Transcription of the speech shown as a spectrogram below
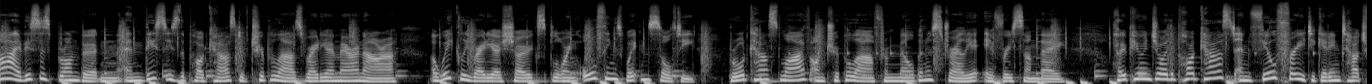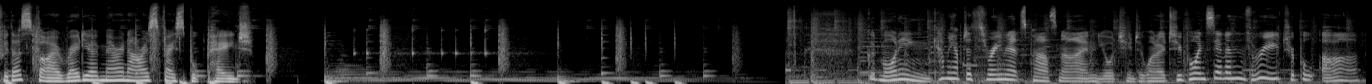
Hi, this is Bron Burton, and this is the podcast of Triple R's Radio Marinara, a weekly radio show exploring all things wet and salty, broadcast live on Triple R from Melbourne, Australia, every Sunday. Hope you enjoy the podcast and feel free to get in touch with us via Radio Marinara's Facebook page. Good morning. Coming up to three minutes past nine, you're tuned to 102.73 Triple R.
